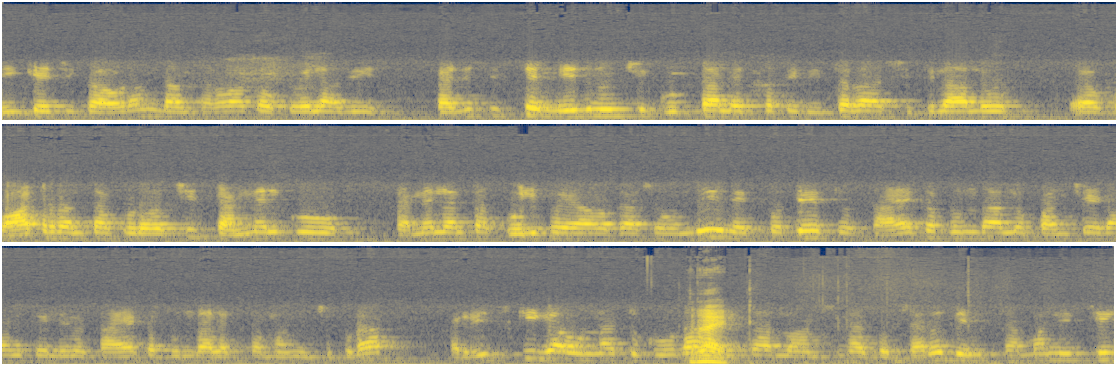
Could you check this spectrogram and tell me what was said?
లీకేజీ కావడం దాని తర్వాత ఒకవేళ అది కదిపిస్తే మీది నుంచి గుట్ట లేకపోతే ఇతర శిథిలాలు వాటర్ అంతా కూడా వచ్చి టన్నెల్కు టన్నెల్ అంతా కూలిపోయే అవకాశం ఉంది. లేకపోతే సహాయక బృందాలు పనిచేయడానికి వెళ్ళిన సహాయక బృందాలకు సంబంధించి కూడా రిస్కీగా ఉన్నట్టు కూడా. అధికారులు అంచనాకు వచ్చారు. దీనికి సంబంధించి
